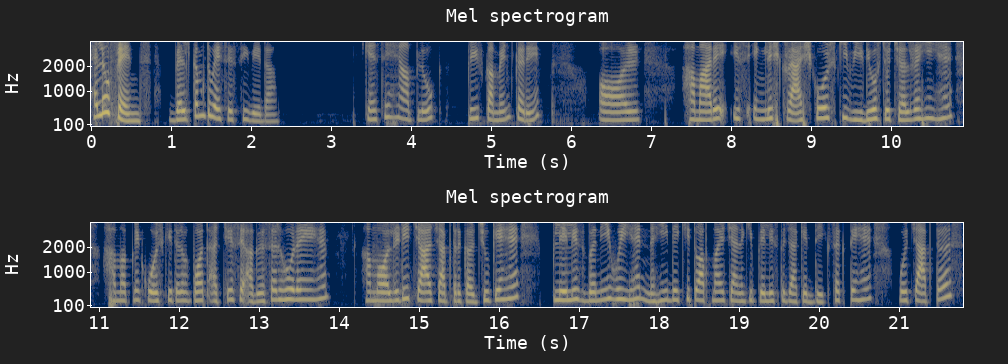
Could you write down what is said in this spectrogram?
Hello friends welcome to SSC Veda कैसे हैं आप लोग? प्लीज़ कमेंट करें। और हमारे इस इंग्लिश क्रैश कोर्स की वीडियोस जो चल रही हैं, हम अपने कोर्स की तरफ़ बहुत अच्छे से अग्रसर हो रहे हैं। हम ऑलरेडी चार चैप्टर कर चुके हैं। प्लेलिस्ट बनी हुई है। नहीं देखी तो आप हमारे चैनल की प्लेलिस्ट पे जाके देख सकते हैं। वो चैप्टर्स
